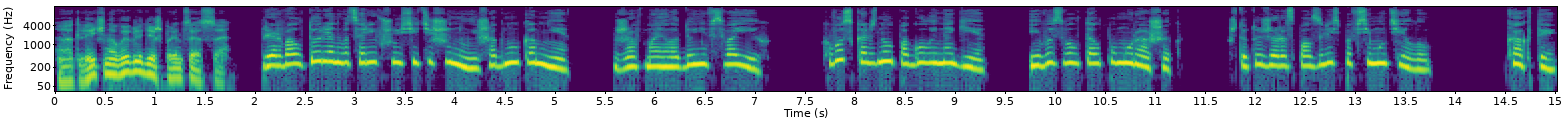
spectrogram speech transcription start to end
«Отлично выглядишь, принцесса», Прервал Ториан воцарившуюся тишину и шагнул ко мне, сжав мои ладони в своих. Хвост скользнул по голой ноге и вызвал толпу мурашек, что тут же расползлись по всему телу. «Как ты?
